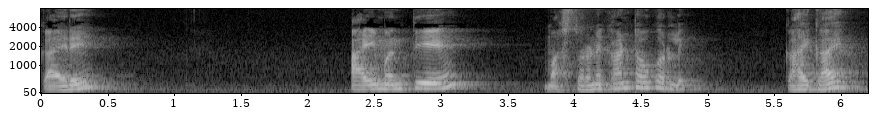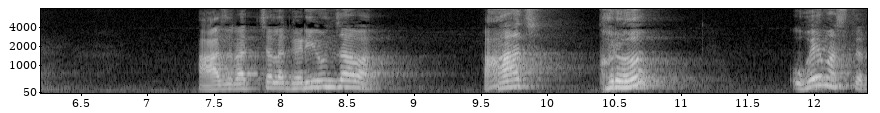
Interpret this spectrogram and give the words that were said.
काय रे? आई म्हणतीये मास्तराने कान ठावकरले काय काय? आज रातच्याला घरी येऊन जावा. आज? खरं? होय मास्तर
